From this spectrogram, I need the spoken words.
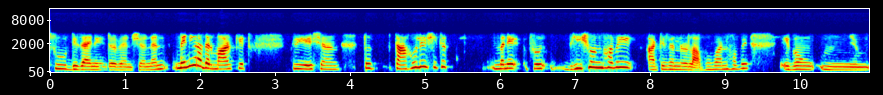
through design intervention and many other market creation তো তাহলে সেটা মানে প্র- ভীষণভাবে আর্টিজানরা লাভবান হবে এবং উম,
